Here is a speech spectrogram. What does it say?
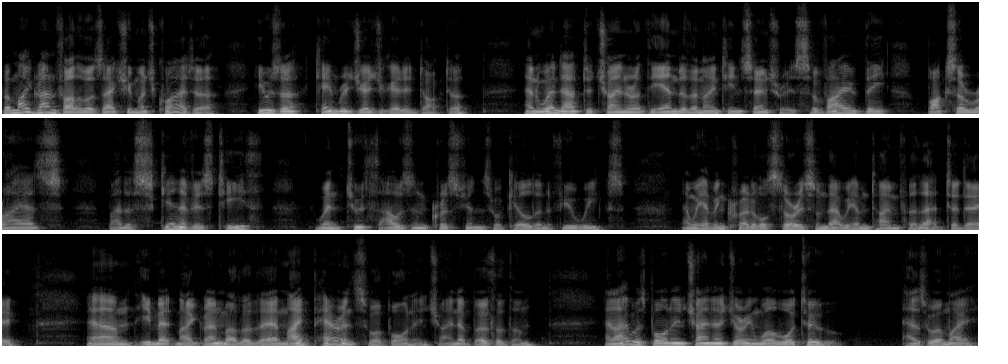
But my grandfather was actually much quieter. He was a Cambridge educated doctor and went out to China at the end of the 19th century, survived the Boxer riots by the skin of his teeth when 2,000 Christians were killed in a few weeks. And we have incredible stories from that. We haven't time for that today. Um, he met my grandmother there. My parents were born in China, both of them. And I was born in China during World War II, as were my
